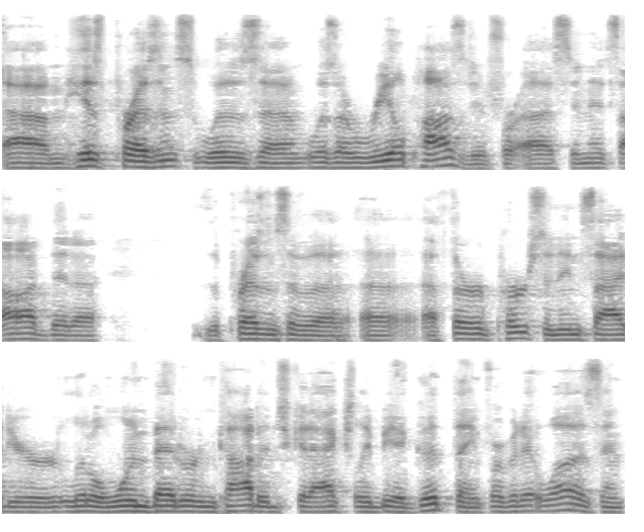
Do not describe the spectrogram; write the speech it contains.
um, his presence was uh, was a real positive for us, and it's odd that uh, the presence of a, a, a, third person inside your little one bedroom cottage could actually be a good thing for, but it was. And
